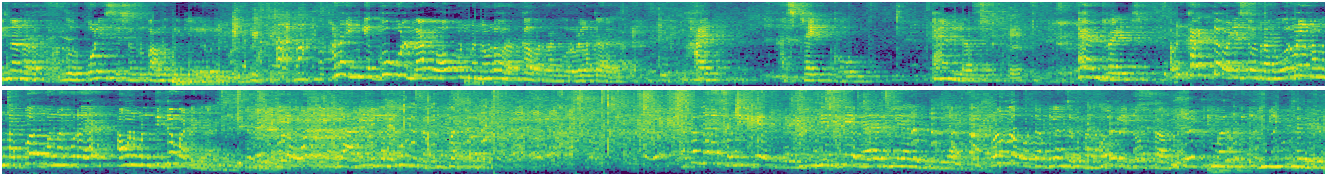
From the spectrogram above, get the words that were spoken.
என்ன நடக்கும்? அங்கே ஒரு போலீஸ் ஸ்டேஷன் இருக்கும் அங்கே போய் கேளு ஆனால் இங்கே கூகுள் மேப் ஓப்பன் பண்ண உடனே ஒரு அக்கா வர்றாங்க ஒரு விளக்கார அக்கா. Hi straight go then left then right அப்படி கரெக்டாக வழி சொல்கிறாங்க ஒருவேளை நம்ம தப்பாக பண்ணால் கூட அவங்க நம்மளை திட்ட மாட்டேங்கிறாங்க ஓட்டத்துல அடிவில் கூட்டு குப்பை அதான் தானே சொல்லிக்கிட்டே இருக்கேன். இங்க இருக்கியா, வேற எங்கேயாவது இருக்கியா? ஒழுங்கா ஓட்டு அப்படிலாம் சொல்ல மாட்டாங்க. Okay, no problem. இப்படி மறுபடியும் திரும்பி U-turn எடு.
